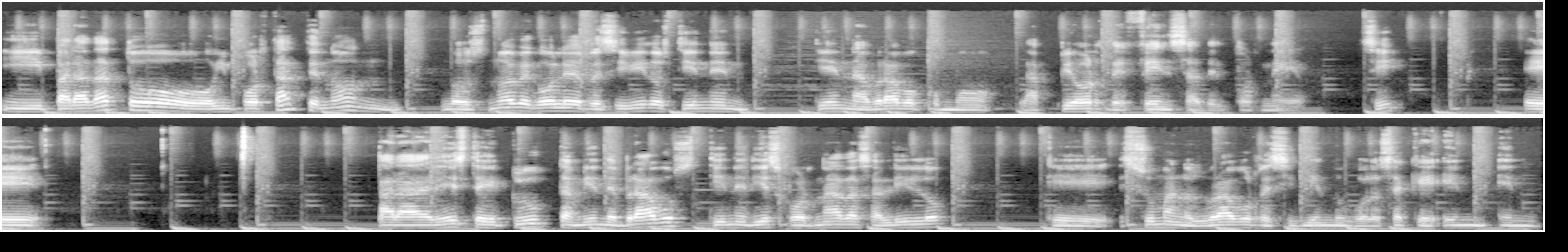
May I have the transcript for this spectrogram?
Y para dato importante, ¿no? Los nueve goles recibidos tienen, tienen a Bravo como la peor defensa del torneo, ¿sí? Eh, para este club también de Bravos, tiene 10 jornadas al hilo que suman los Bravos recibiendo un gol. O sea que en, en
